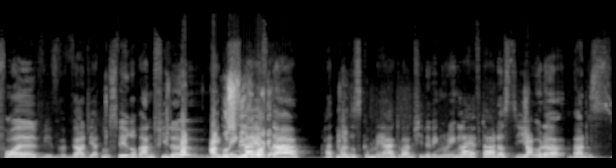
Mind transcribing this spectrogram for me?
voll? Wie, wie war die Atmosphäre? Waren viele wegen Atmosphäre Ringlife da? Hat man Bitte? das gemerkt? Waren viele wegen Ringlife da? Dass die, Ja. Oder waren das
